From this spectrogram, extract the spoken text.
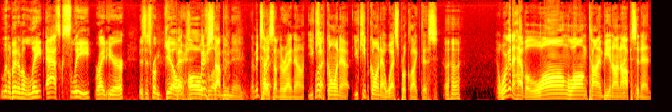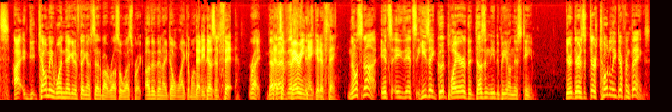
A little bit of a late Ask Slee right here. This is from Gil. Better, Always better stop. new name. Let me tell you something right now. You keep going at you keep going at Westbrook like this. Uh Uh-huh. We're gonna have a long, long time being on opposite ends. I, tell me one negative thing I've said about Russell Westbrook, other than I don't like him on That he Lakers. doesn't fit. Right. That- That's that- a very negative thing. No, it's not. It's it's he's a good player that doesn't need to be on this team. There, there's there's totally different things.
